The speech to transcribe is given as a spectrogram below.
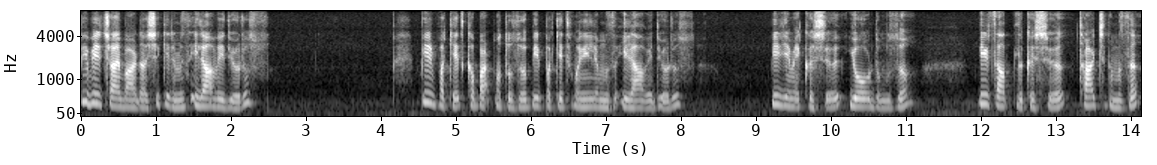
Bir, bir çay bardağı şekerimizi ilave ediyoruz. Bir paket kabartma tozu, bir paket vanilyamızı ilave ediyoruz. Bir yemek kaşığı yoğurdumuzu, bir tatlı kaşığı tarçınımızı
